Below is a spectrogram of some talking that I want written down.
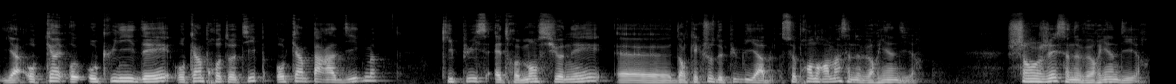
il n'y a aucun, aucune idée, aucun prototype, aucun paradigme qui puisse être mentionné euh, dans quelque chose de publiable. Se prendre en main, ça ne veut rien dire. Changer, ça ne veut rien dire.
